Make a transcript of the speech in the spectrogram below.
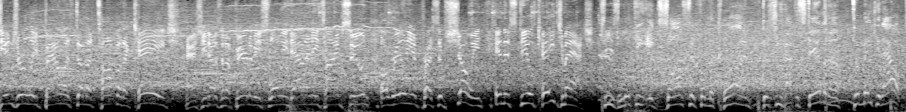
Gingerly balanced on the top of the cage. And she doesn't appear to be slowing down anytime soon. A really impressive showing in the steel cage match. She's looking exhausted from the climb. Does she have the stamina to make it out?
